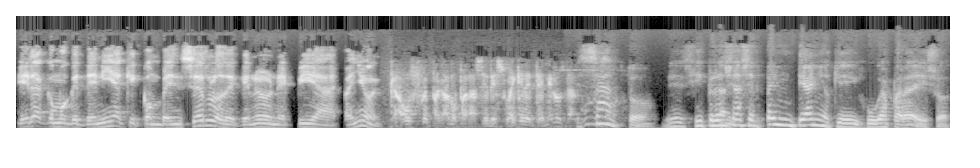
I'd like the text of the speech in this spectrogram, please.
era como que tenía que convencerlo de que no era un espía español. Caos fue pagado para hacer eso. Hay que detenerlos de. Exacto. Eh, Sí, pero ya hace 20 años que jugás para ellos.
